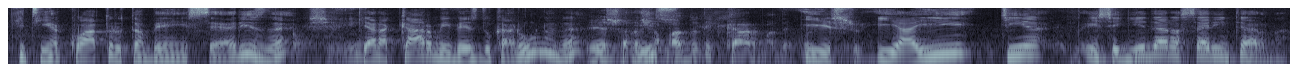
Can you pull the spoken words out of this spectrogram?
que tinha quatro também séries, né? Sim. Que era Karma em vez do Karuna, né? Isso, era chamado de Karma depois. Isso. E aí tinha, em seguida, era a série interna.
